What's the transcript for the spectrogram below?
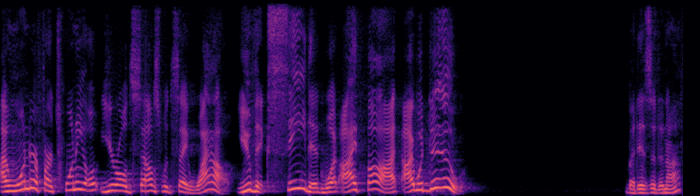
I wonder if our 20 year old selves would say, wow, you've exceeded what I thought I would do. But is it enough?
